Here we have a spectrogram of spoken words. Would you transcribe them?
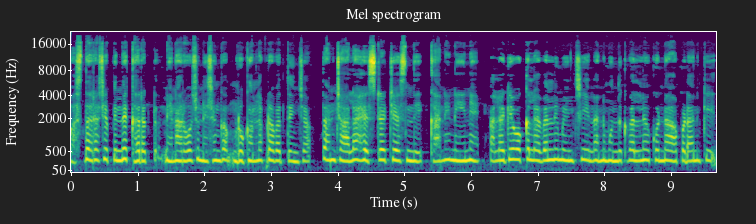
వస్తారా చెప్పిందే కరెక్ట్. నేను ఆ రోజు నిజంగా మృగంలో ప్రవర్తించా. తను చాలా హెసిటేట్ చేసింది. కానీ నేనే అలాగే ఒక లెవెల్ని మించి నన్ను ముందుకు వెళ్ళనివ్వకుండా ఆపడానికి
